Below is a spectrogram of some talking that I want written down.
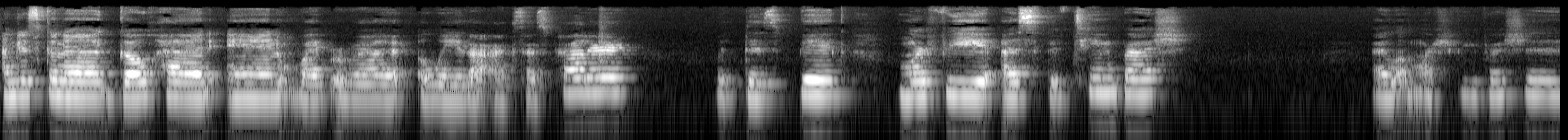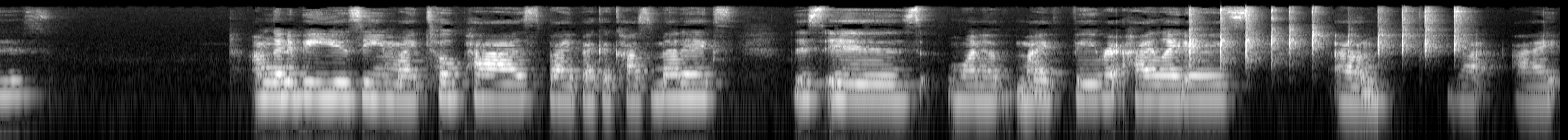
I'm just gonna go ahead and wipe away that excess powder with this big Morphe S15 brush. I love Morphe brushes. I'm going to be using my Topaz by Becca Cosmetics. This is one of my favorite highlighters um, that I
